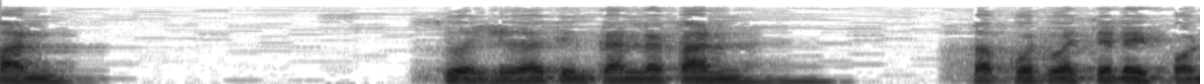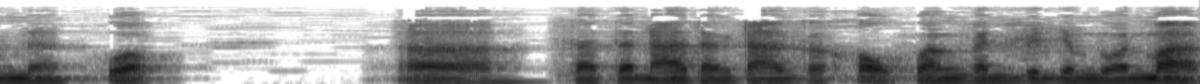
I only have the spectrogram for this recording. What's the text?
กัน ช่วยเหลือถึงกันและกันปรากฏว่าจะได้ผลนะพวกศาสนาต่างๆ ก็เข้าฟังกันเป็นจำนวนมาก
